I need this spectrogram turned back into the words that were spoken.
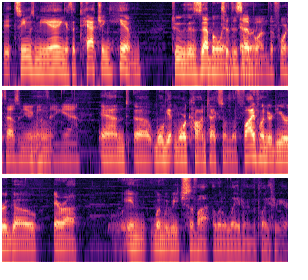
it seems Miang is attaching him to the Zeboim. To the. Zeboim, the 4,000 year ago thing, yeah. and uh, we'll get more context on the 500 year ago era in when we reach Shevat a little later in the playthrough here.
